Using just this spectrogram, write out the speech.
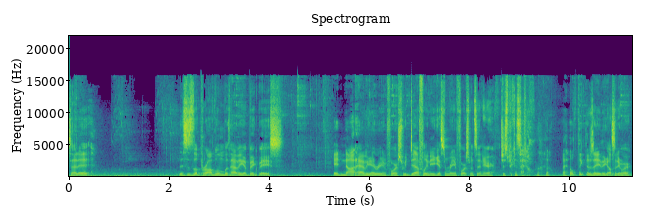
Is that it? This is the problem with having a big base. And not having it reinforced. We definitely need to get some reinforcements in here. Just because I don't I don't think there's anything else anywhere.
